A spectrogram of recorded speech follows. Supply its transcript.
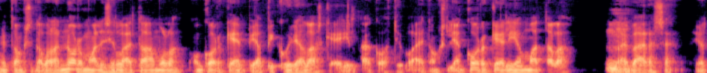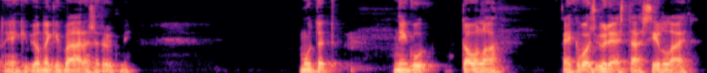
Että onko se tavallaan normaali sillä että aamulla on korkeampi ja pikkuhiljaa laskee iltaa kohti vai että onko se liian korkea, liian matala mm. tai väärässä, jotenkin, jotenkin väärässä rytmi. Mutta niin kuin, tavallaan ehkä voisi yleistää sillä että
